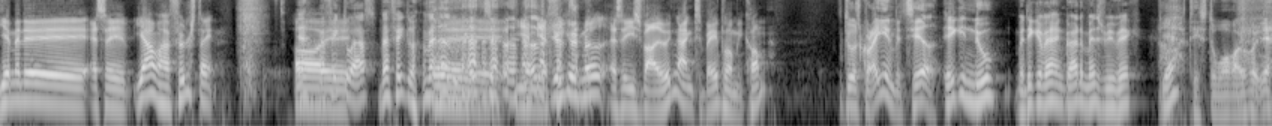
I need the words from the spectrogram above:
Jamen, øh, altså, jeg har fødselsdag. ja Og, hvad fik du af os? Hvad fik du? Hvad Øh, havde du? jamen, jeg fik jo ikke noget. Altså, I svarede jo ikke engang tilbage på, om I kom. Du har sgu da ikke inviteret. Ikke endnu, men det kan være, at han gør det, mens vi er væk. Ja. Oh, det er store røvhul. Ja,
